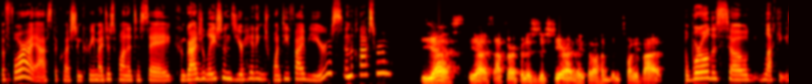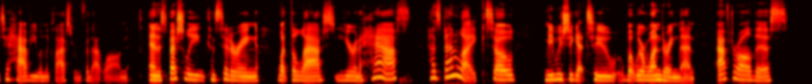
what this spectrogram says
Before I ask the question, Kareem, I just wanted to say congratulations. You're hitting 25 years in the classroom. Yes, yes. After I finish this year, I think it'll have been 25. The world is so lucky to have you in the classroom for that long. And especially considering what the last year and a half has been like. So maybe we should get to what we're wondering then. After all this,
